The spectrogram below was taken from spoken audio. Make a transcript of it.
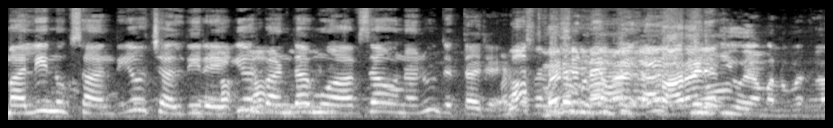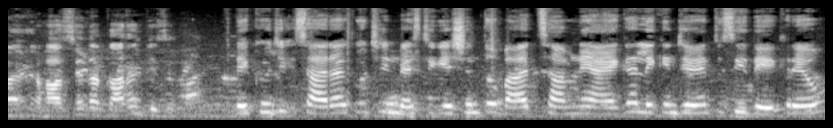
ਮਾਲੀ ਨੁਕਸਾਨ ਦੀ ਉਹ ਚੱਲਦੀ ਰਹੇਗੀ ਔਰ ਬਣਦਾ ਮੁਆਵਜ਼ਾ ਉਹਨਾਂ ਨੂੰ ਦਿੱਤਾ ਜਾਏਗਾ। ਮੈਡਮ ਕਾਰਨ ਕੀ ਹੋਇਆ? ਮਤਲਬ ਹਾਦਸੇ ਦਾ ਕਾਰਨ ਕੀ ਸੀ? ਦੇਖੋ ਜੀ ਸਾਰਾ ਕੁਝ ਇਨਵੈਸਟੀਗੇਸ਼ਨ ਤੋਂ ਬਾਅਦ ਸਾਹਮਣੇ ਆਏਗਾ ਲੇਕਿਨ ਜਿਵੇਂ ਤੁਸੀਂ ਦੇਖ ਰਹੇ ਹੋ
